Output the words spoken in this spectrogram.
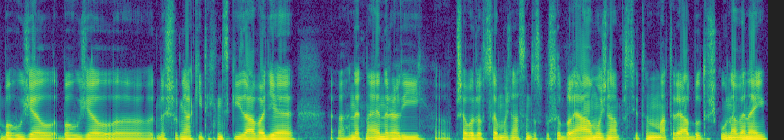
Bohužel, bohužel eh, došlo k nějaký technický závadě eh, hned na eh, převodovce, možná jsem to způsobil já, možná prostě ten materiál byl trošku unavený.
